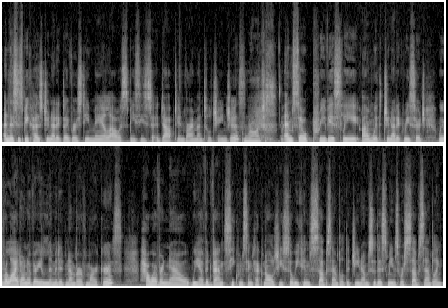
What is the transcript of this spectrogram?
And this is because genetic diversity may allow a species to adapt to environmental changes. Right. And so previously, um, with genetic research, we relied on a very limited number of markers. However, now we have advanced sequencing technology, so we can subsample the genome. So this means we're subsampling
